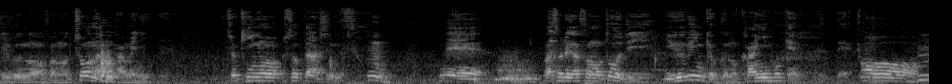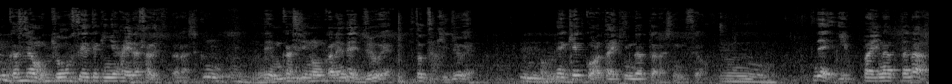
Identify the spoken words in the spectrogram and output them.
自分のその長男のために貯金をしとったらしいんですよ、で、まあ、それがその当時郵便局の簡易保険って言って昔はもう強制的に入らされてたらしく、で昔のお金で10円一月10円、で結構な大金だったらしいんですよ、でいっぱいになったら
